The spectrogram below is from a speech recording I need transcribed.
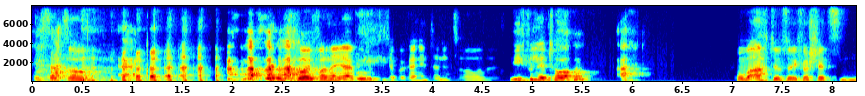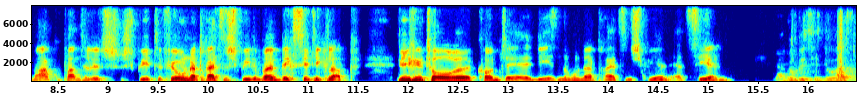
Ist das so? Selbstläufer, na ja, gut. Ich habe ja kein Internet zu Hause. Wie viele Tore? Um acht dürft ihr euch verschätzen. Marco Pantelic spielte für 113 Spiele beim Big City Club. Wie viele Tore konnte er in diesen 113 Spielen erzielen? Ja, du bist du hast.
